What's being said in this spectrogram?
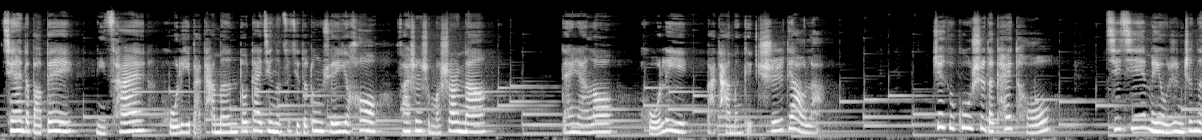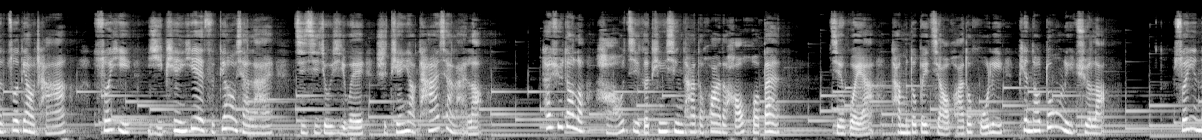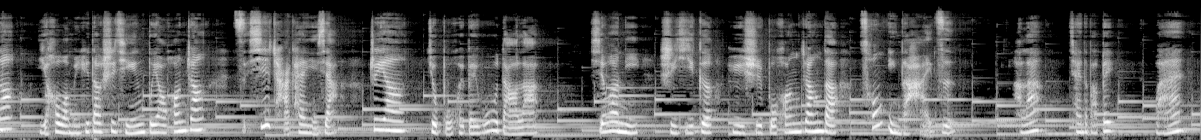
亲爱的宝贝，你猜？狐狸把它们都带进了自己的洞穴以后，发生什么事儿呢？当然喽，狐狸把它们给吃掉了。这个故事的开头，叽叽没有认真的做调查，所以一片叶子掉下来，叽叽就以为是天要塌下来了。他遇到了好几个听信他的话的好伙伴。结果呀，他们都被狡猾的狐狸骗到洞里去了。所以呢，以后我们遇到事情不要慌张，仔细查看一下，这样就不会被误导啦。希望你是一个遇事不慌张的聪明的孩子。好啦，亲爱的宝贝，晚安。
